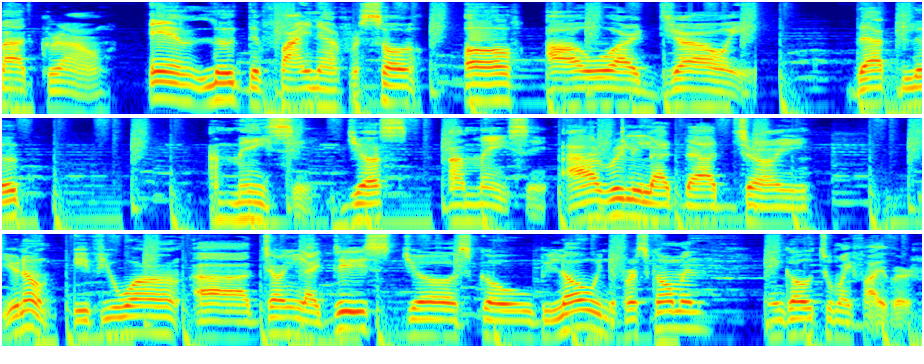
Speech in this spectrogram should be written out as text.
background. And look the final result of our drawing. That looked amazing. Just amazing. I really like that drawing. You know, if you want a drawing like this, just go below in the first comment and go to my Fiverr.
